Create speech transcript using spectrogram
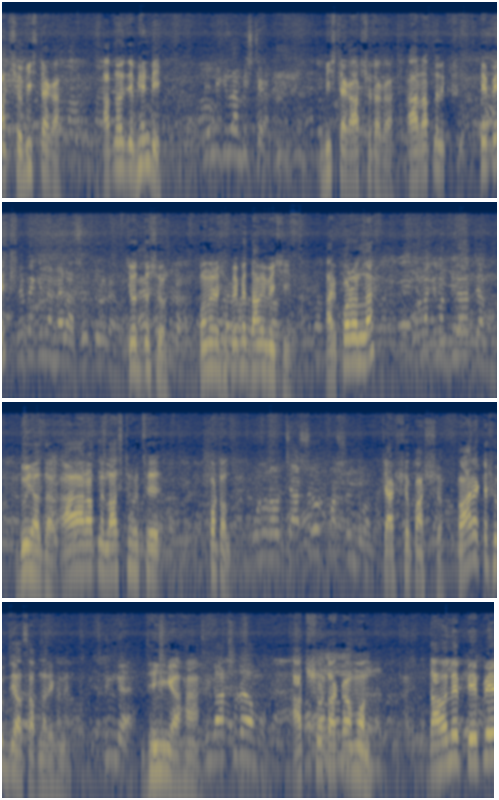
আটশো বিশ টাকা। আপনার ওই যে ভেন্ডি? ভেন্ডি বিশ টাকা আটশো টাকা। আর আপনার পেঁপে? চোদ্দোশো পনেরোশো। পেঁপের দামই বেশি। আর করল্লা দুই হাজার আর আপনার লাস্টে হচ্ছে পটল? চারশো পাঁচশো আর একটা সবজি আছে আপনার এখানে। ঝিঙ্গা। হ্যাঁ। আটশো টাকা মন। তাহলে পেঁপে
